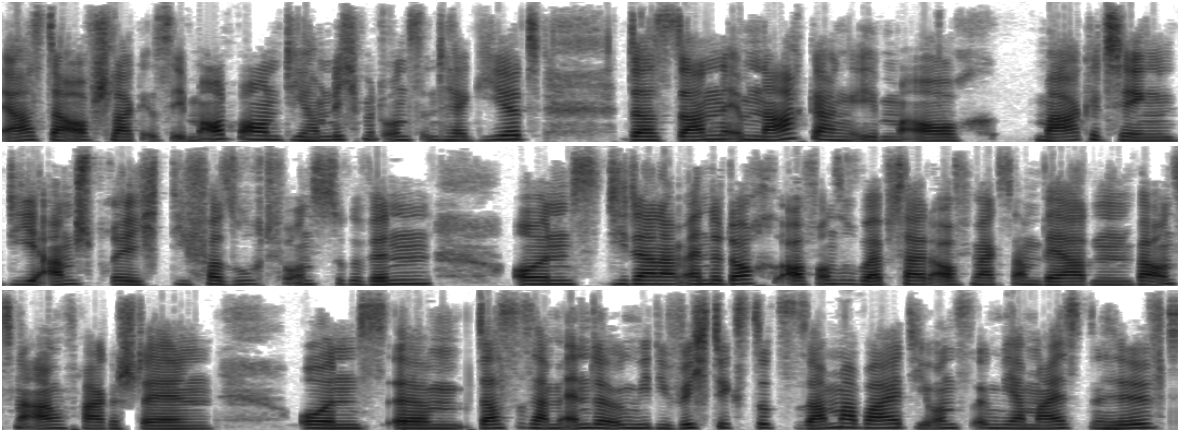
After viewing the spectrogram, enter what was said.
erster Aufschlag ist eben outbound, die haben nicht mit uns interagiert, dass dann im Nachgang eben auch Marketing, die anspricht, die versucht für uns zu gewinnen und die dann am Ende doch auf unsere Website aufmerksam werden, bei uns eine Anfrage stellen. Und ähm, das ist am Ende irgendwie die wichtigste Zusammenarbeit, die uns irgendwie am meisten hilft.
